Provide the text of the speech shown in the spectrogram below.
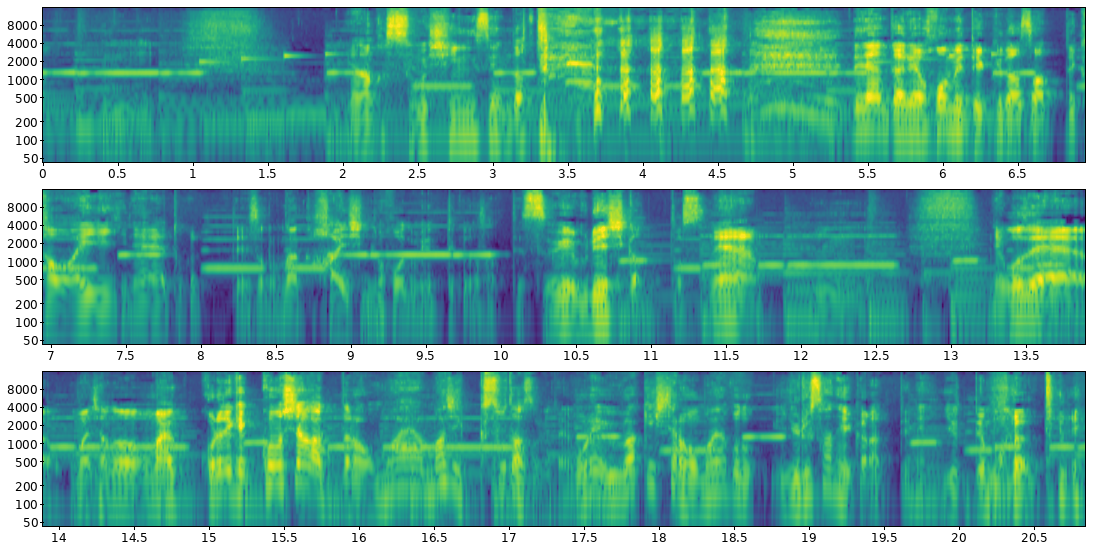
うん。いやなんかすごい新鮮だった。でなんかね褒めてくださって可愛いねとかってそのなんか配信の方でも言ってくださってすげえ嬉しかったっすね。うん。猫背お前ちゃんとお前これで結婚しなかったらお前はマジクソだぞみたいな。俺浮気したらお前のこと許さねえからってね言ってもらってね。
